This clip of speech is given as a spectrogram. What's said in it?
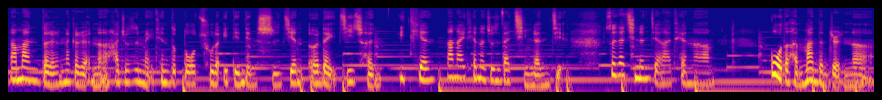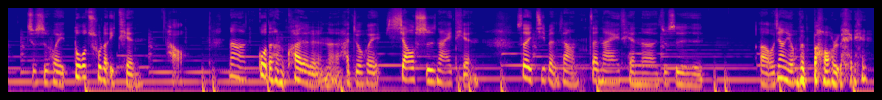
那慢的人那个人呢，他就是每天都多出了一点点时间，而累积成一天。那那一天呢，就是在情人节，所以在情人节那天呢。”过得很慢的人呢，就是会多出了一天。好，那过得很快的人呢，他就会消失那一天。所以基本上在那一天呢，就是呃，我这样有没有暴雷？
